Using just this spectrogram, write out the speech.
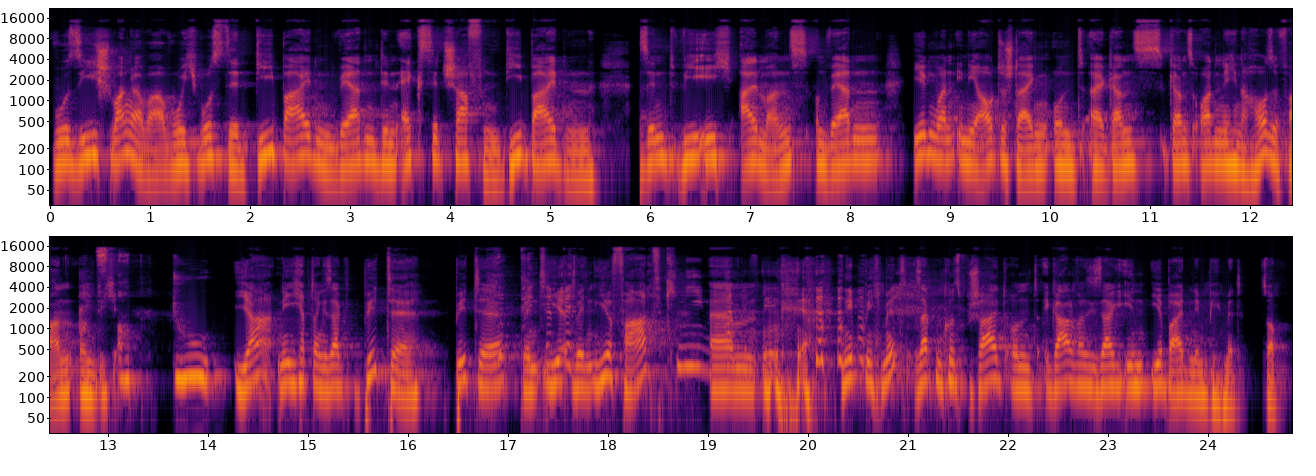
wo sie schwanger war, wo ich wusste, die beiden werden den Exit schaffen. Die beiden sind wie ich Allmanns und werden irgendwann in ihr Auto steigen und äh, ganz, ganz ordentlich nach Hause fahren. Und ich, Ob du ja, nee, ich habe dann gesagt, bitte, bitte, wenn Bitte, ihr, bitte. wenn ihr fahrt, ähm, ja, nehmt mich mit, sagt mir kurz Bescheid und egal was ich sage, ihr, ihr beiden nehmt mich mit. So.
